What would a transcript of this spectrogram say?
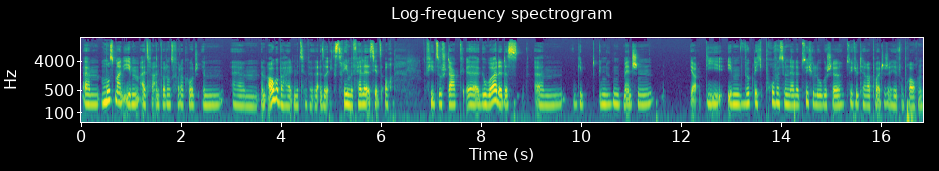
ähm, muss man eben als verantwortungsvoller Coach im, ähm, im Auge behalten, beziehungsweise also extreme Fälle ist jetzt auch viel zu stark äh, gewordet. Es ähm, gibt genügend Menschen, ja, die eben wirklich professionelle psychologische, psychotherapeutische Hilfe brauchen.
